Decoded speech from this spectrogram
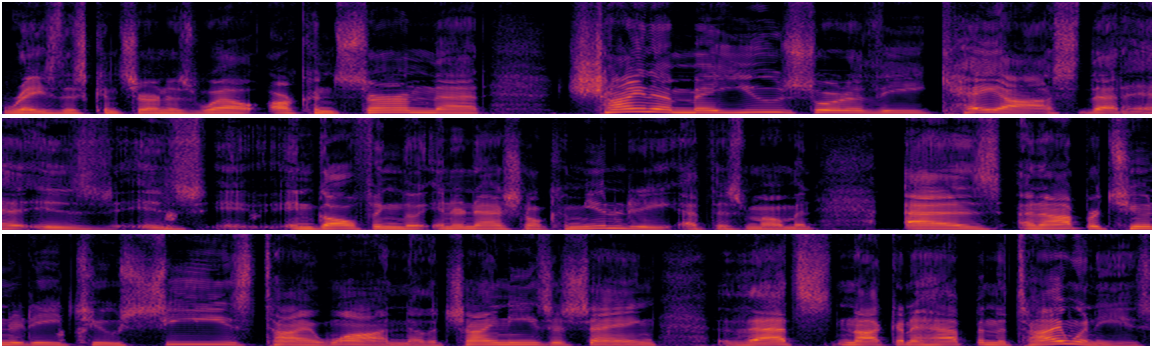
raise this concern as well, are concerned that China may use sort of the chaos that is is engulfing the international community at this moment as an opportunity to seize Taiwan. Now the Chinese are saying that's not going to happen. The Taiwanese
